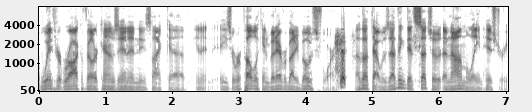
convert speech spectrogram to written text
Winthrop Rockefeller comes in and he's like, uh, you know, he's a Republican, but everybody votes for him. I thought that was, I think that's such an anomaly in history.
